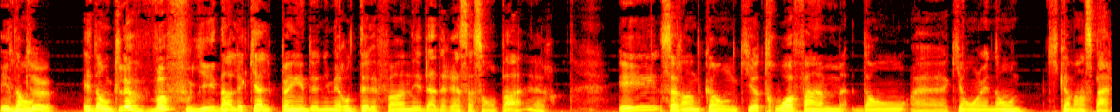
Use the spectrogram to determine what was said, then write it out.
et, donc, et donc là, va fouiller dans le calepin de numéro de téléphone et d'adresse à son père et se rendre compte qu'il y a trois femmes dont euh, qui ont un nom qui commence par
